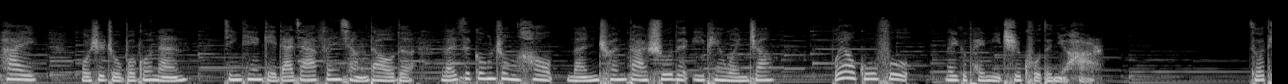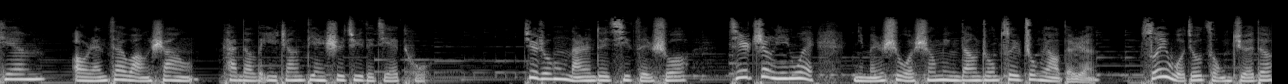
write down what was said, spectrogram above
嗨，我是主播郭楠，今天给大家分享到的来自公众号南川大叔的一篇文章：不要辜负那个陪你吃苦的女孩。昨天偶然在网上看到了一张电视剧的截图，剧中男人对妻子说：“其实正因为你们是我生命当中最重要的人，所以我就总觉得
